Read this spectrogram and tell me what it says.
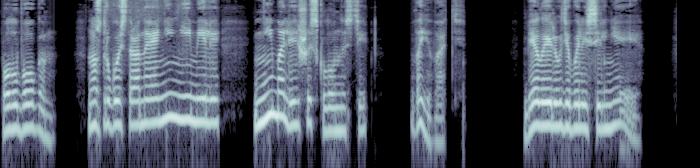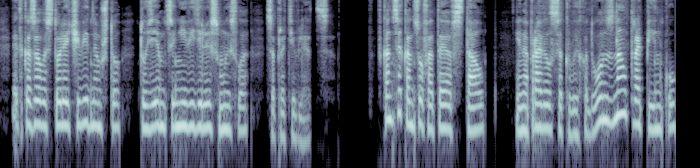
полубогом, но, с другой стороны, они не имели ни малейшей склонности воевать. Белые люди были сильнее. Это казалось столь очевидным, что туземцы не видели смысла сопротивляться. В конце концов Атеа встал и направился к выходу. Он знал тропинку,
